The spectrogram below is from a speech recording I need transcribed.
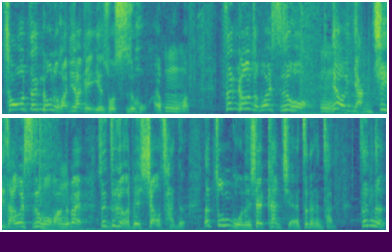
抽真空的环境它可以演说失火，还有火。真空怎么会失火？要有氧气才会失火嘛，对不对？所以这个被笑惨的。那中国呢？现在看起来真的很惨，真的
